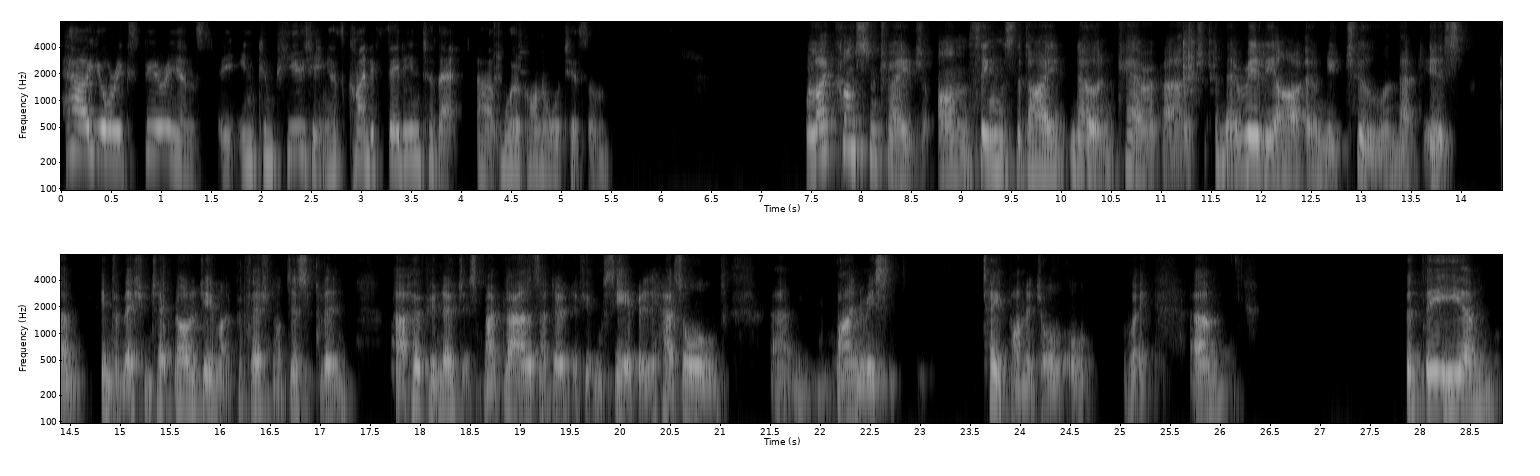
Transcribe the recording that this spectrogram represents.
how your experience in computing has kind of fed into that uh, work on autism. Well, I concentrate on things that I know and care about, and there really are only two, and that is um, information technology, my professional discipline. I hope you noticed my blouse. I don't know if you can see it, but it has all um, binary tape on it all way. Um, but the, um,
